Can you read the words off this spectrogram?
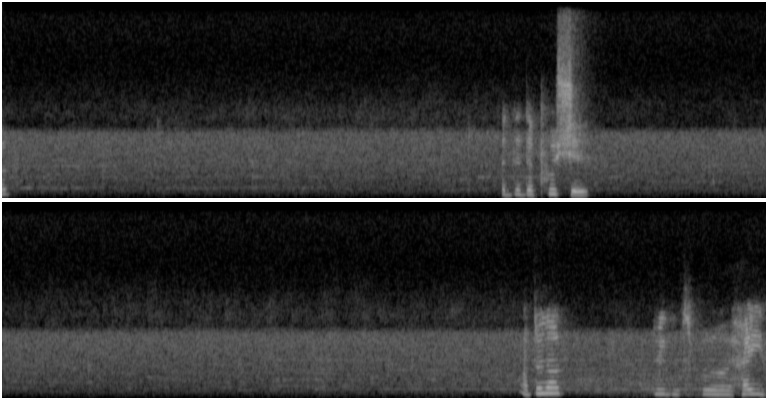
Good. And then they push it. I do this, but I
